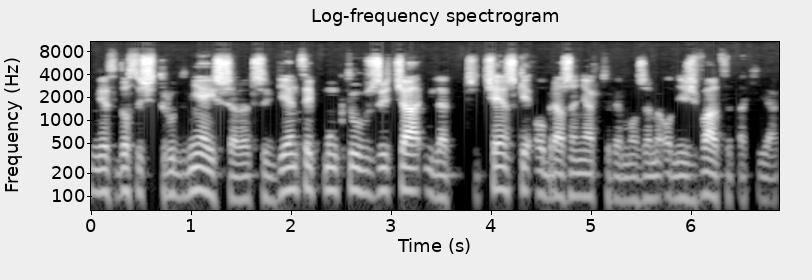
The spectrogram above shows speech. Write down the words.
jest dosyć trudniejsze, leczy więcej punktów życia i leczy ciężkie obrażenia, które możemy odnieść w walce, takie jak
